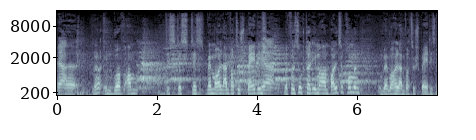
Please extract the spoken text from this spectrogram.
Ja. Äh, ne, in Wurfarm, das, das, das, wenn man halt einfach zu spät ist, Ja. man versucht halt immer an den Ball zu kommen und wenn man halt einfach zu spät ist,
